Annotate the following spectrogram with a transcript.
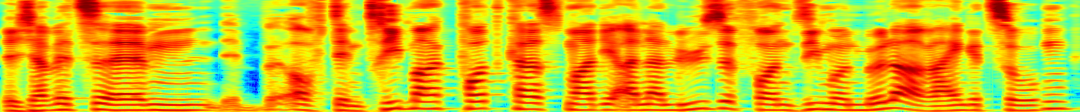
Ich habe jetzt ähm, auf dem Trimark-Podcast mal die Analyse von Simon Müller reingezogen,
